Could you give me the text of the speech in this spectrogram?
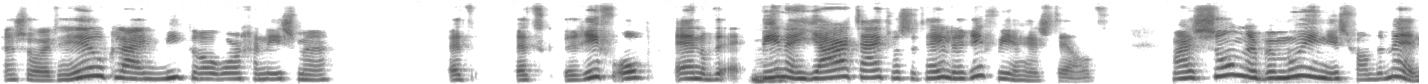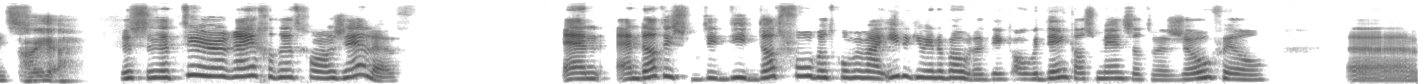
een soort heel klein micro-organisme het, het rif op. En op de, hmm. binnen een jaar tijd was het hele rif weer hersteld. Maar zonder bemoeienis van de mens. Oh ja. Dus de natuur regelde het gewoon zelf. En, en dat, is, die, die, dat voorbeeld komt bij mij iedere keer weer naar boven. Dat ik denk, oh, we denken als mens dat we zoveel, uh,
